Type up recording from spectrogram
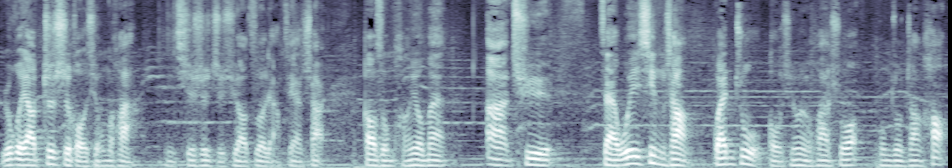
如果要支持狗熊的话，你其实只需要做两件事儿，告诉朋友们啊，去在微信上关注“狗熊有话说”公众账号。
